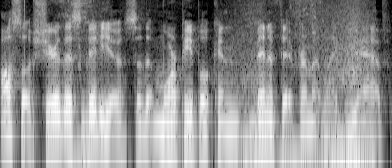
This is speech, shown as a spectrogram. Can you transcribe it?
Also, share this video so that more people can benefit from it like you have.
